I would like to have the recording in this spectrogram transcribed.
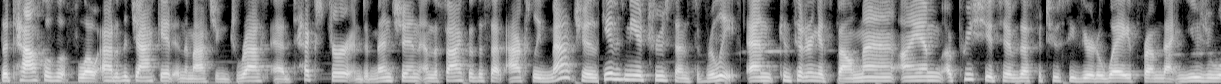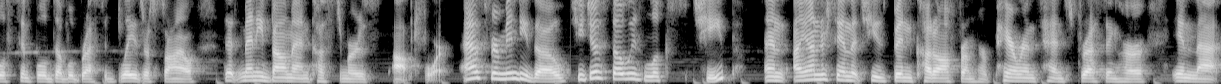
The tassels that flow out of the jacket and the matching dress add texture and dimension, and the fact that the set actually matches gives me a true sense of relief. And considering it's Balmain, I am appreciative that Fitoussi veered away from that usual simple double-breasted blazer style that many Balmain customers opt for. As for Mindy though, she just always looks cheap, and I understand that she's been cut off from her parents, hence dressing her in that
